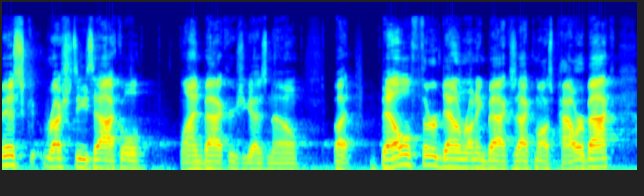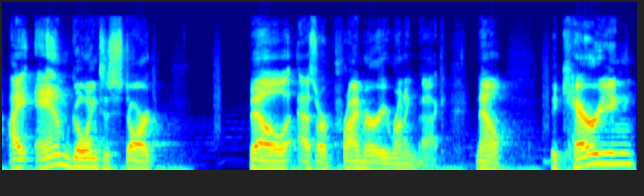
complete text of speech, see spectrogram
Fiske, rush D tackle, linebackers, you guys know. But Bell, third down running back, Zack Moss, power back. I am going to start Bell as our primary running back. Now, the carrying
